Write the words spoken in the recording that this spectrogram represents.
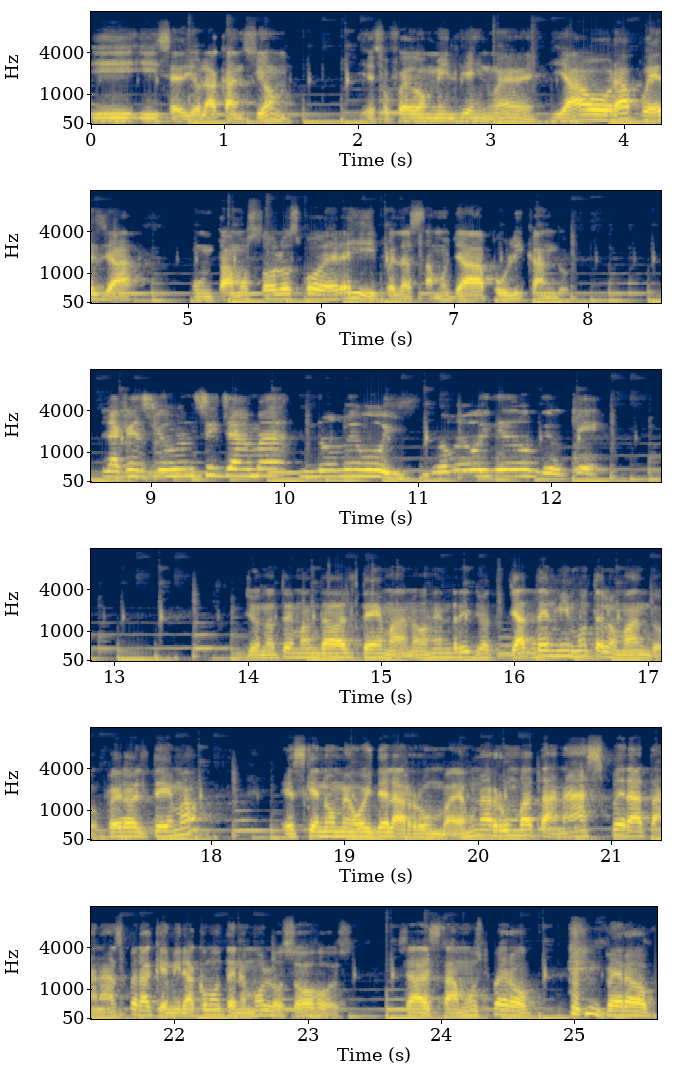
y, y se dio la canción. Y eso fue 2019. Y ahora pues ya juntamos todos los poderes y pues la estamos ya publicando. La canción se llama No me voy, no me voy de dónde o qué. Yo no te he mandado el tema, ¿no, Henry? Yo ya te mismo te lo mando, pero el tema es que no me voy de la rumba. Es una rumba tan áspera, tan áspera que mira cómo tenemos los ojos. O sea, estamos pero, pero,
